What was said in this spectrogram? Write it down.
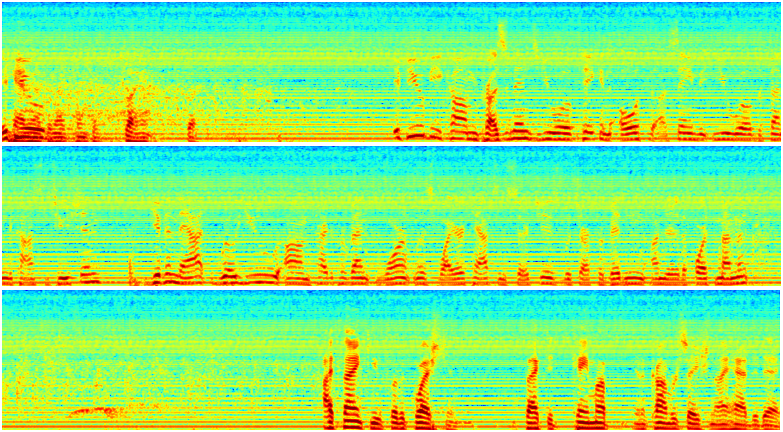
If you have the microphone. Go ahead. Go ahead. if you become president, you will take an oath uh, saying that you will defend the Constitution. Given that, will you um, try to prevent warrantless wiretaps and searches, which are forbidden under the Fourth Amendment? I thank you for the question. In fact, it came up in a conversation I had today.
